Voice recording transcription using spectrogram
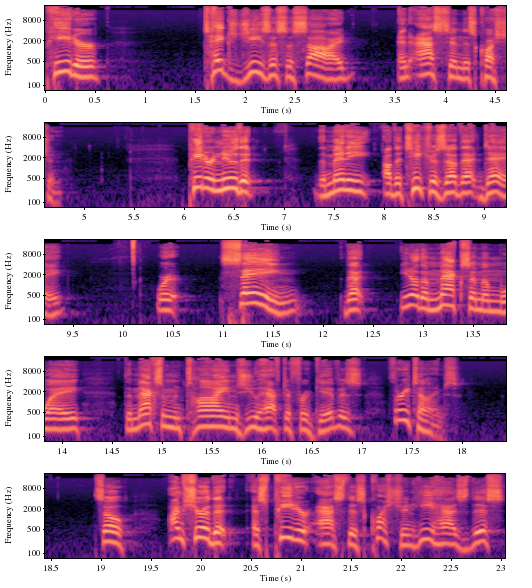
Peter takes Jesus aside and asks him this question. Peter knew that the many of the teachers of that day were saying that, you know, the maximum way the maximum times you have to forgive is three times. So I'm sure that as Peter asked this question, he has this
